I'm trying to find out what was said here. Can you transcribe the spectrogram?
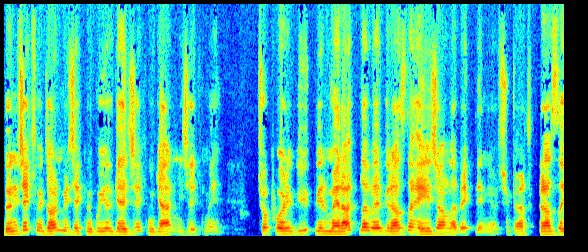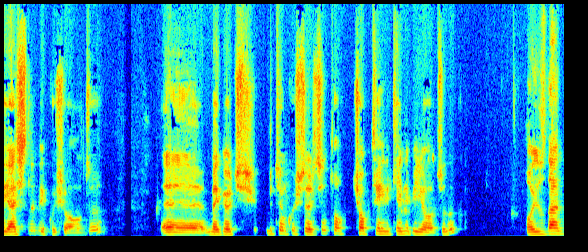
dönecek mi, dönmeyecek mi, bu yıl gelecek mi, gelmeyecek mi? çok böyle büyük bir merakla ve biraz da heyecanla bekleniyor. Çünkü artık biraz da yaşlı bir kuş oldu. Ee, ve göç bütün kuşlar için çok, çok tehlikeli bir yolculuk. O yüzden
